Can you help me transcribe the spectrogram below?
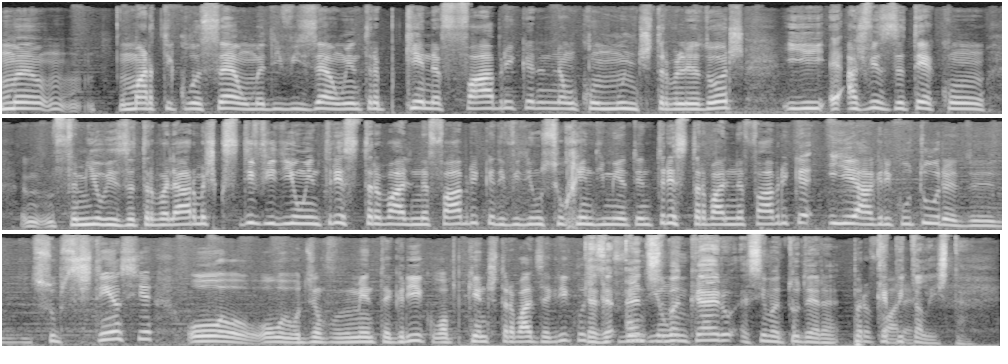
uma, uma articulação, uma divisão entre a pequena fábrica, não com muitos trabalhadores e eh, às vezes até com hum, famílias a trabalhar, mas que se dividiam entre esse trabalho na fábrica, dividiam o seu rendimento entre esse trabalho na fábrica e a agricultura de, de subsistência ou, ou, o desenvolvimento agrícola ou pequenos trabalhos agrícolas. Quer dizer, antes banqueiro, acima de tudo era capitalista. Fora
